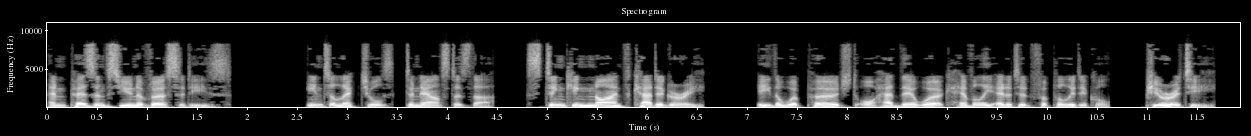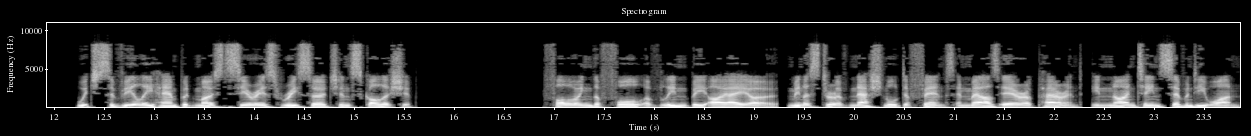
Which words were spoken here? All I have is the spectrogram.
and peasants' universities». Intellectuals, denounced as the «stinking ninth category», either were purged or had their work heavily edited for political «purity», which severely hampered most serious research and scholarship. Following the fall of Lin Biao, Minister of National Defense and Mao's heir apparent, in 1971,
